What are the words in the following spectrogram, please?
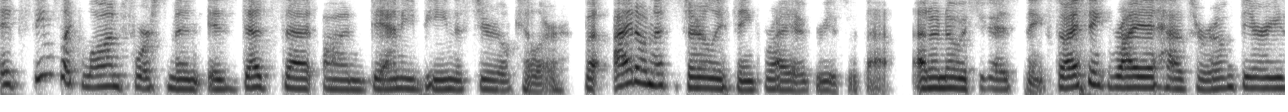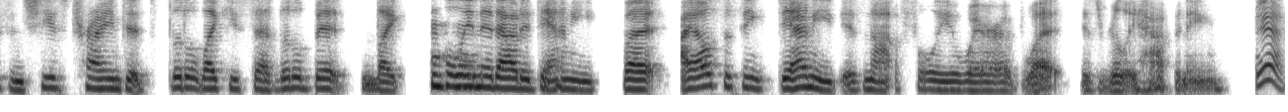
It seems like law enforcement is dead set on Danny being a serial killer, but I don't necessarily think Rya agrees with that. I don't know what you guys think. So I think Rya has her own theories and she's trying to little like you said, little bit like pulling mm-hmm. it out of Danny, but I also think Danny is not fully aware of what is really happening. Yeah,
